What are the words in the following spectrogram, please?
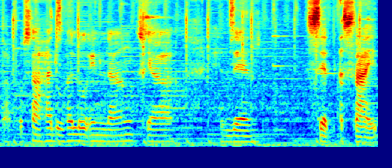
Tapos hahalo-haluin lang siya and then set aside.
